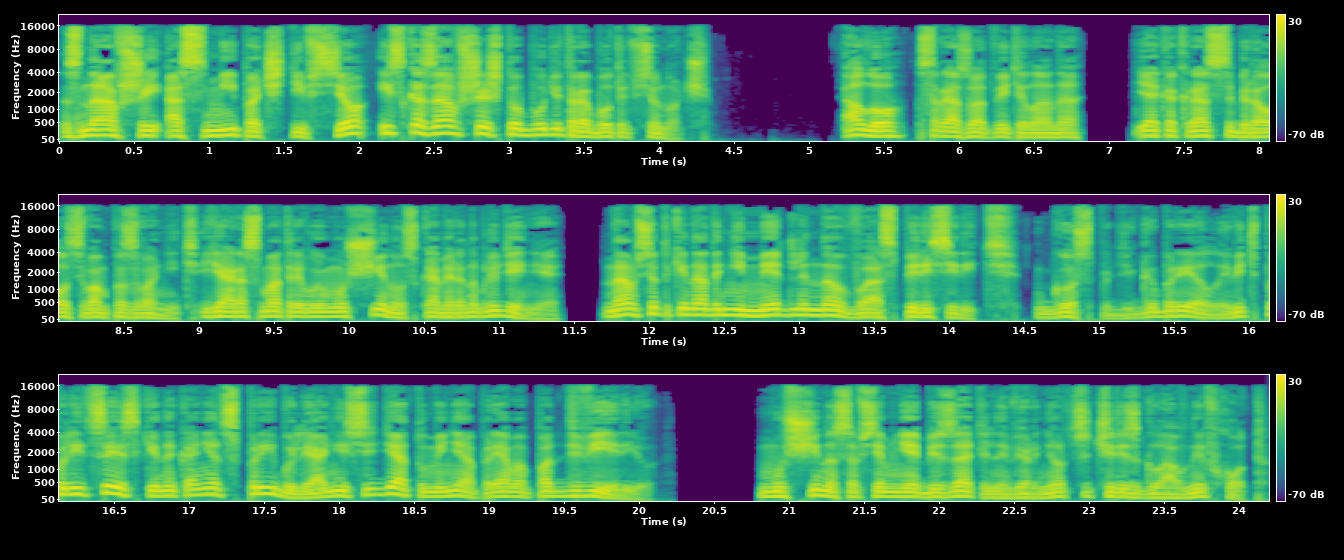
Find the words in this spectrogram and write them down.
знавшей о СМИ почти все и сказавшей, что будет работать всю ночь. «Алло», — сразу ответила она, — «я как раз собиралась вам позвонить. Я рассматриваю мужчину с камеры наблюдения. Нам все-таки надо немедленно вас переселить. Господи, Габриэла, ведь полицейские наконец прибыли, они сидят у меня прямо под дверью. Мужчина совсем не обязательно вернется через главный вход».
